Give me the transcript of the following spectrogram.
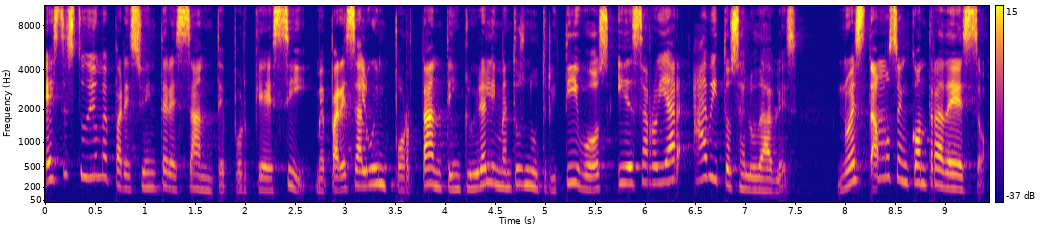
Este estudio me pareció interesante porque sí, me parece algo importante incluir alimentos nutritivos y desarrollar hábitos saludables. No estamos en contra de eso.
